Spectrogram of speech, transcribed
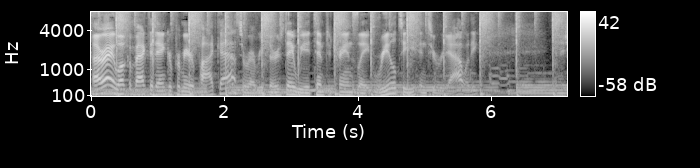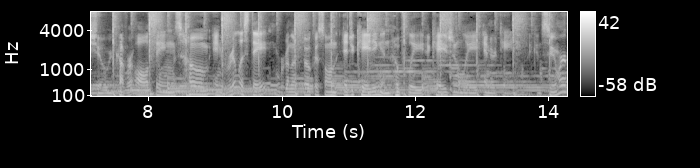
All right, welcome back to the Anchor Premier Podcast, where every Thursday we attempt to translate realty into reality. In this show, we cover all things home and real estate. We're going to focus on educating and hopefully occasionally entertaining the consumer.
